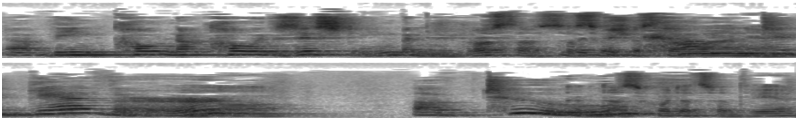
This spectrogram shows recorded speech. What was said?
uh, being co, not coexisting, but, не просто but the coming сосуществование, together но of two когда сходятся две,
